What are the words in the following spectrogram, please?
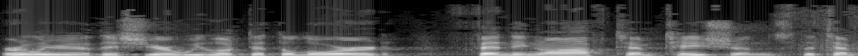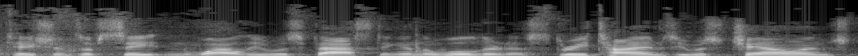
Earlier this year, we looked at the Lord fending off temptations, the temptations of Satan, while he was fasting in the wilderness. Three times he was challenged,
